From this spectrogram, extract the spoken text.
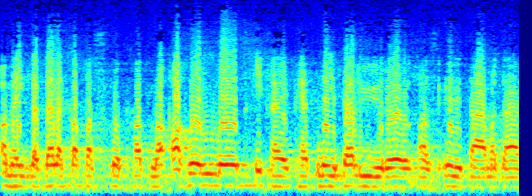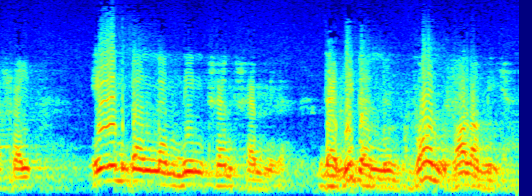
amelyikbe belekapaszkodhatna, ahonnét kifejthetné belülről az ő támadásait. Én bennem nincsen semmije, de mi bennünk van valamilyen.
